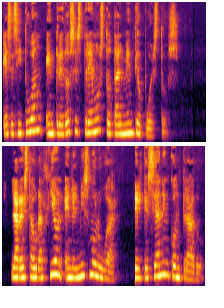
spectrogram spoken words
que se sitúan entre dos extremos totalmente opuestos. La restauración en el mismo lugar en el que se han encontrado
